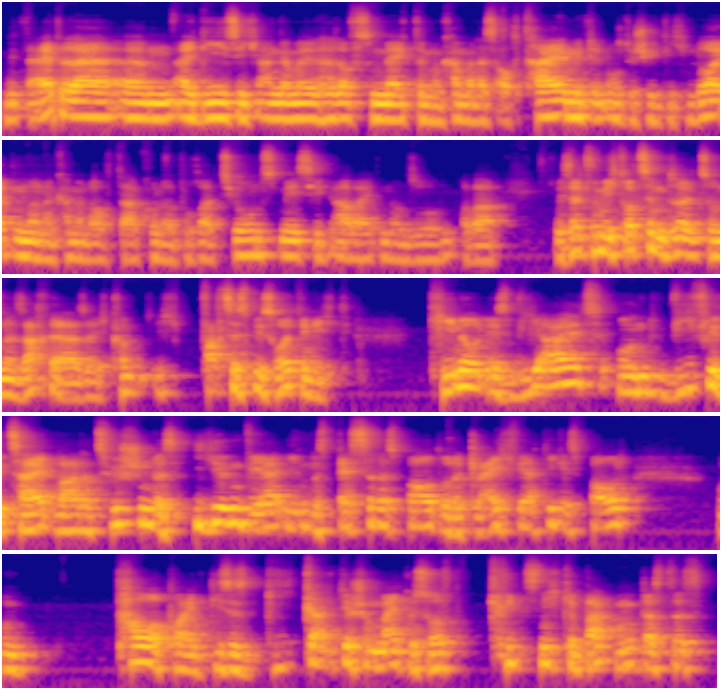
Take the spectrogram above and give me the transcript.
mit einer Apple-ID ähm, sich angemeldet hat auf einem Mac, dann kann man das auch teilen mit den unterschiedlichen Leuten und dann kann man auch da kollaborationsmäßig arbeiten und so. Aber das ist halt für mich trotzdem halt so eine Sache. Also ich, ich fasse es bis heute nicht. Keynote ist wie alt und wie viel Zeit war dazwischen, dass irgendwer irgendwas Besseres baut oder Gleichwertiges baut. Und PowerPoint, dieses gigantische Microsoft, kriegt es nicht gebacken, dass das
